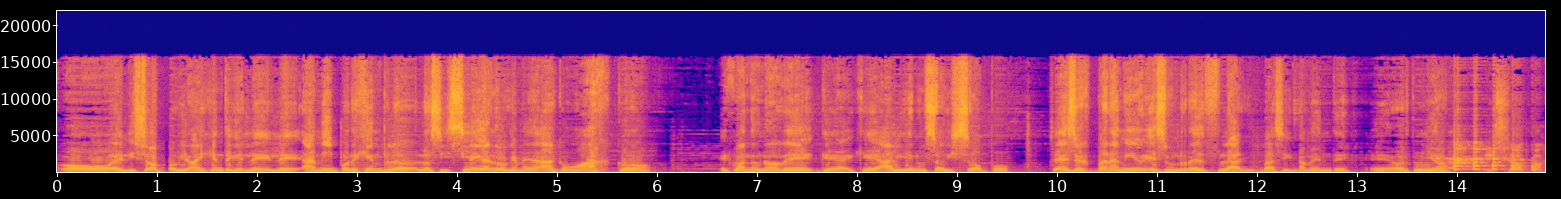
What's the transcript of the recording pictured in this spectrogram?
O, el hisopo, ¿vio? Hay gente que le, A mí, por ejemplo, los, si hay algo que me da como asco, es cuando uno ve que, alguien usa hisopo. O sea, eso es, para mí es un red flag, básicamente, eh, Ortuño. ¿Hisopo?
